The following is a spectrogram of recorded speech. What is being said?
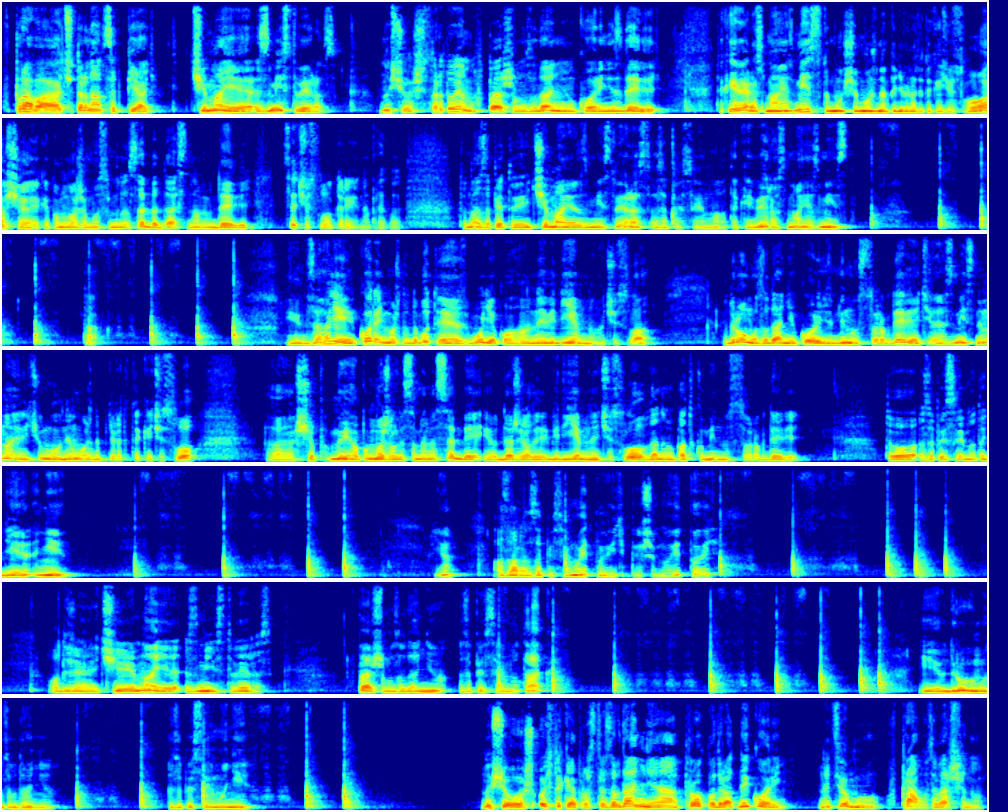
Вправа 14.5. Чи має зміст вираз? Ну що ж, стартуємо в першому заданні корінь із 9. Такий вираз має зміст, тому що можна підібрати таке число, що яке помножимо саме на себе, дасть нам 9. Це число 3, наприклад. То нас запитує, чи має зміст вираз, записуємо, такий вираз має зміст. Так. І взагалі корінь можна добути з будь-якого невід'ємного числа. В другому заданні корінь з мінус 49 е, зміст немає. Чому? Не можна підібрати таке число, е, щоб ми його помножили саме на себе і одержали від'ємне число, в даному випадку мінус 49. То записуємо тоді ні. Є? А зараз записуємо відповідь, пишемо відповідь. Отже, чи має зміст вираз? В першому завданні записуємо так. І в другому завданні записуємо ні. Ну що ж, ось таке просте завдання про квадратний корінь. На цьому вправу завершено.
